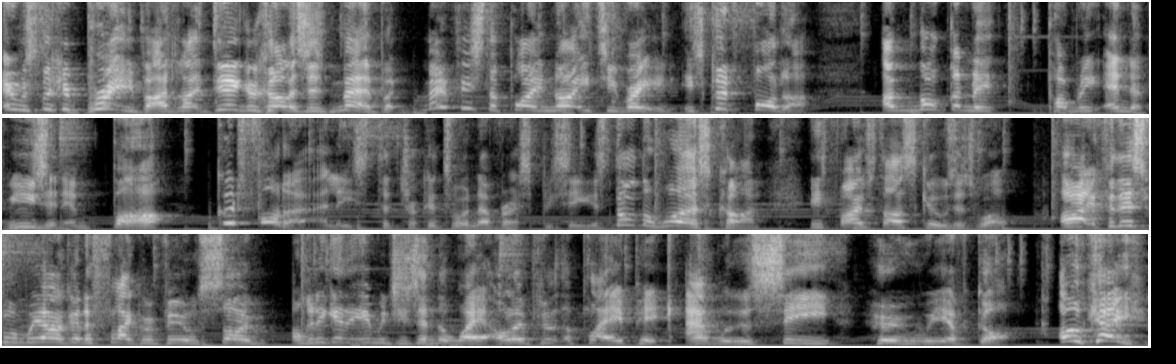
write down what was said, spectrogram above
it was looking pretty bad. Like Diego Carlos is meh, but Memphis Depay 92 rated. It's good fodder. I'm not going to probably end up using him, but good fodder, at least, to chuck into another SBC. It's not the worst card. He's five-star skills as well. All right, for this one, we are going to flag reveal. So I'm going to get the images in the way. I'll open up the player pick, and we will see who we have got. Okay,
